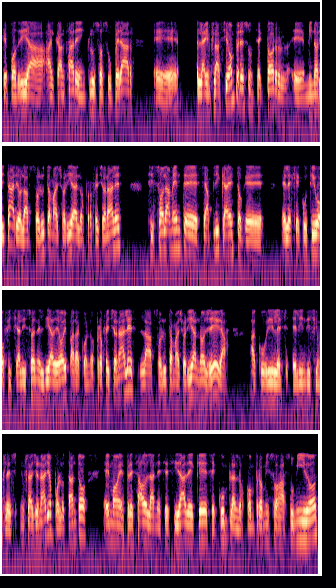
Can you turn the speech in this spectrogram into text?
que podría alcanzar e incluso superar eh, la inflación, pero es un sector eh, minoritario. La absoluta mayoría de los profesionales, si solamente se aplica esto que el Ejecutivo oficializó en el día de hoy para con los profesionales, la absoluta mayoría no llega a cubrir el índice inflacionario, por lo tanto hemos expresado la necesidad de que se cumplan los compromisos asumidos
